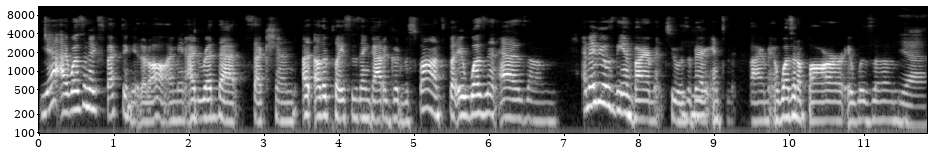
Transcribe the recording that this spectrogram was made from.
Yeah, I wasn't expecting it at all. I mean, I'd read that section at other places and got a good response, but it wasn't as um and maybe it was the environment too. It was mm-hmm. a very intimate environment. It wasn't a bar. It was a yeah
